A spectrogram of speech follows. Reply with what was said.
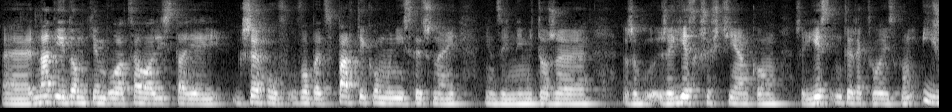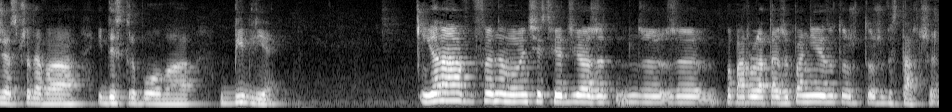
E, nad jej domkiem była cała lista jej grzechów wobec partii komunistycznej, między innymi to, że, że, że jest chrześcijanką, że jest intelektualistką i że sprzedawała i dystrybuowała Biblię. I ona w pewnym momencie stwierdziła, że, że, że po paru latach, że Panie Jezu, to, to już wystarczy.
